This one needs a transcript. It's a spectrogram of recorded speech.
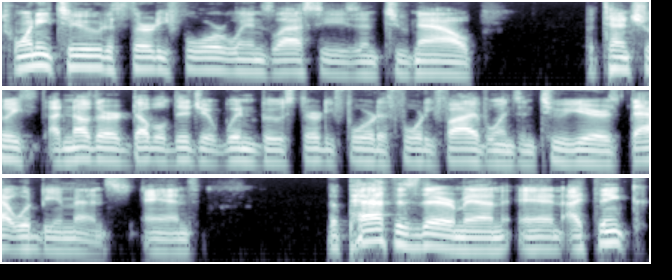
22 to 34 wins last season to now potentially another double digit win boost, 34 to 45 wins in two years, that would be immense. And the path is there, man. And I think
